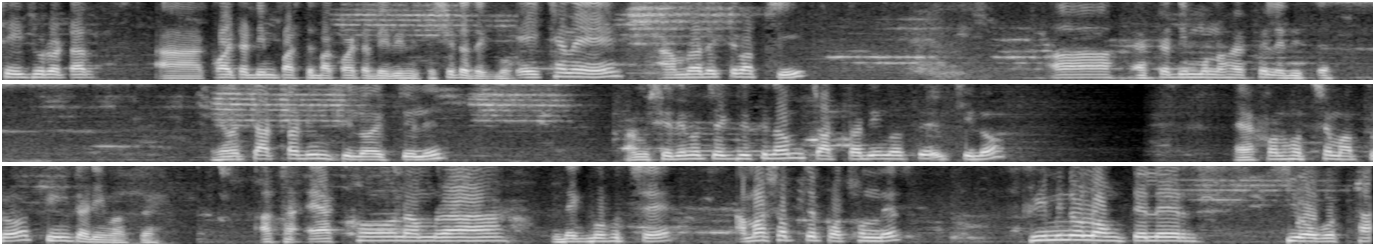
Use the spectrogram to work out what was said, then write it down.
সেই জুড়োটার কয়টা ডিম পারছে বা কয়টা বেবি হয়েছে সেটা দেখব। এইখানে আমরা দেখতে পাচ্ছি একটা ডিম মনে হয় ফেলে দিছে। এখানে চারটা ডিম ছিল অ্যাকচুয়ালি আমি সেদিনও চেক দিয়েছিলাম চারটা ডিম আছে, ছিল। এখন হচ্ছে মাত্র তিনটা ডিম আছে। আচ্ছা এখন আমরা দেখব হচ্ছে, আমার সবচেয়ে পছন্দের ক্রিমিনো লং টেলের কি অবস্থা?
